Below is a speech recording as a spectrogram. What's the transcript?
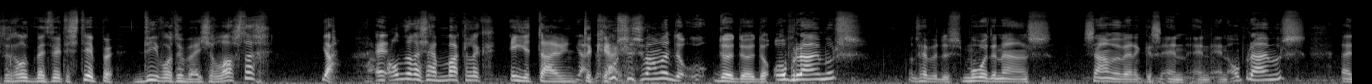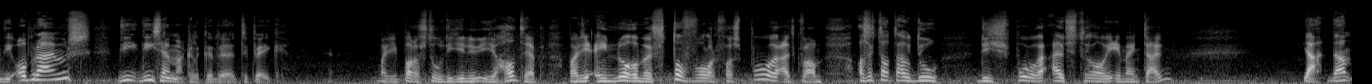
de rood met witte stippen, die wordt een beetje lastig. Ja, Maar en- andere zijn makkelijk in je tuin Ja, te de krijgen. oesterzwammen, de, de, de, de opruimers. Want we hebben dus moordenaars, samenwerkers en, en, en opruimers. Eh, die opruimers, die, die zijn makkelijker eh, te kweken. Maar die paddenstoel die je nu in je hand hebt, waar die enorme stofwolk van sporen uitkwam. Als ik dat nou doe, die sporen uitstrooien in mijn tuin. Ja, dan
